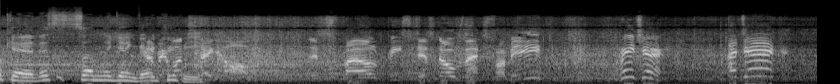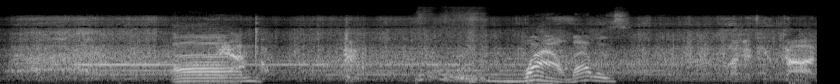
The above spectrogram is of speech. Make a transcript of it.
Okay, this is suddenly getting very Everyone creepy. stay calm. This foul beast is no match for me. Creature, attack! Um. Wow, that was. What have you done?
